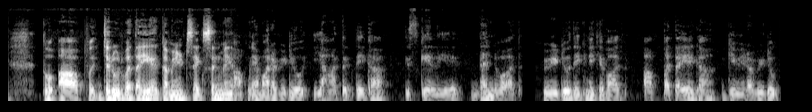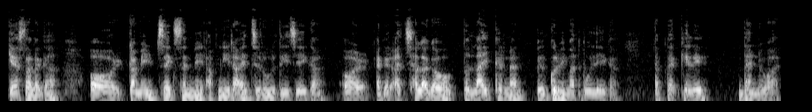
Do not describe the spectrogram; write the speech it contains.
तो आप ज़रूर बताइएगा। कमेंट सेक्शन में आपने हमारा वीडियो यहाँ तक देखा। इसके लिए धन्यवाद। वीडियो देखने के बाद आप बताइएगा कि मेरा वीडियो कैसा लगा और कमेंट सेक्शन में अपनी राय ज़रूर दीजिएगा। और अगर अच्छा लगा हो तो लाइक करना बिल्कुल भी मत भूलिएगा। तब तक के लिए धन्यवाद।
